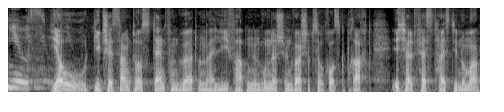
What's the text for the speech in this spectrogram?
News. Yo, DJ Santos, Dan von Word und Naive haben einen wunderschönen Worship-Song rausgebracht. Ich halt fest heißt die Nummer.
